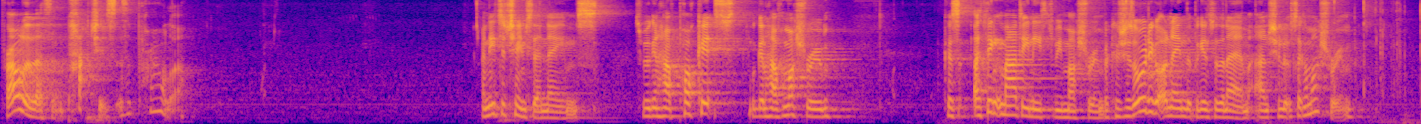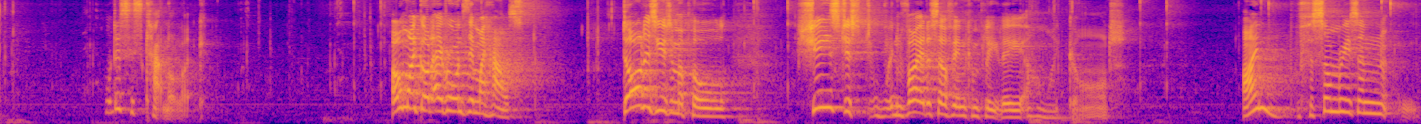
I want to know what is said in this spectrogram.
Prowler lesson. Patches as a prowler. I need to change their names. So we're going to have Pockets, we're going to have Mushroom. Because I think Maddie needs to be Mushroom because she's already got a name that begins with an M and she looks like a mushroom. What does this cat not like? Oh my god, everyone's in my house. Dawn is using my pool. She's just invited herself in completely. Oh my god. I'm, for some reason,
